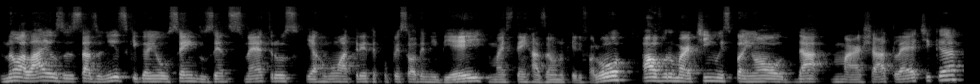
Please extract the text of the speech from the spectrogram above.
Noah Lyles, dos Estados Unidos, que ganhou 100, 200 metros e arrumou uma treta com o pessoal da NBA, mas tem razão no que ele falou. Álvaro Martinho, espanhol da marcha atlética.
